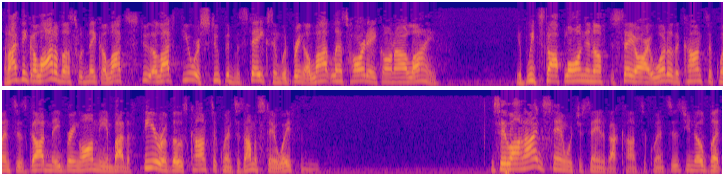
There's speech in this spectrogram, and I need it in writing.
And I think a lot of us would make a lot, stu- a lot fewer stupid mistakes and would bring a lot less heartache on our life if we'd stop long enough to say, all right, what are the consequences God may bring on me? And by the fear of those consequences, I'm going to stay away from evil. You say, Lon, I understand what you're saying about consequences, you know, but,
